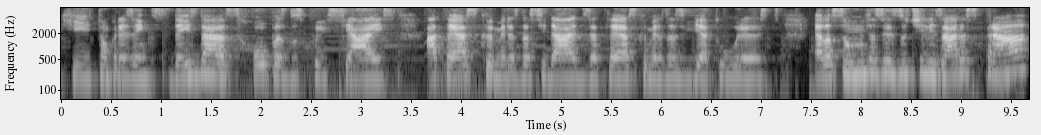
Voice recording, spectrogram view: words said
que estão presentes desde as roupas dos policiais até as câmeras das cidades, até as câmeras das viaturas, elas são muitas vezes utilizadas para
